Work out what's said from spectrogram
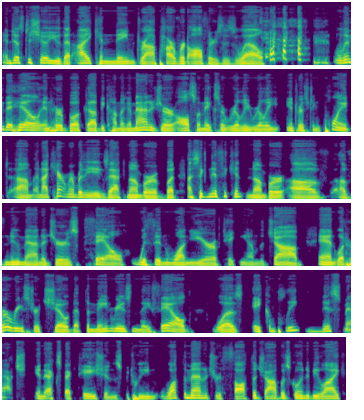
And just to show you that I can name drop Harvard authors as well. Linda Hill, in her book uh, "Becoming a Manager," also makes a really, really interesting point. Um, and I can't remember the exact number, but a significant number of of new managers fail within one year of taking on the job. And what her research showed that the main reason they failed was a complete mismatch in expectations between what the manager thought the job was going to be like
